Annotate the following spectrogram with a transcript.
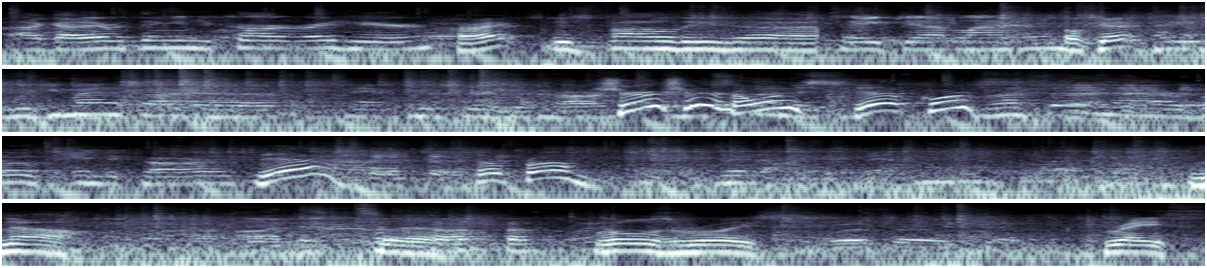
I got everything in your cart right here. All right. Just follow these uh, taped out lines. Okay. Hey, would you mind if I uh, snap a picture of your car? Sure, sure, no worries. Yeah, of course. My son and I are both into cars. Yeah, no problem. No. It's a Rolls Royce. Wraith.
